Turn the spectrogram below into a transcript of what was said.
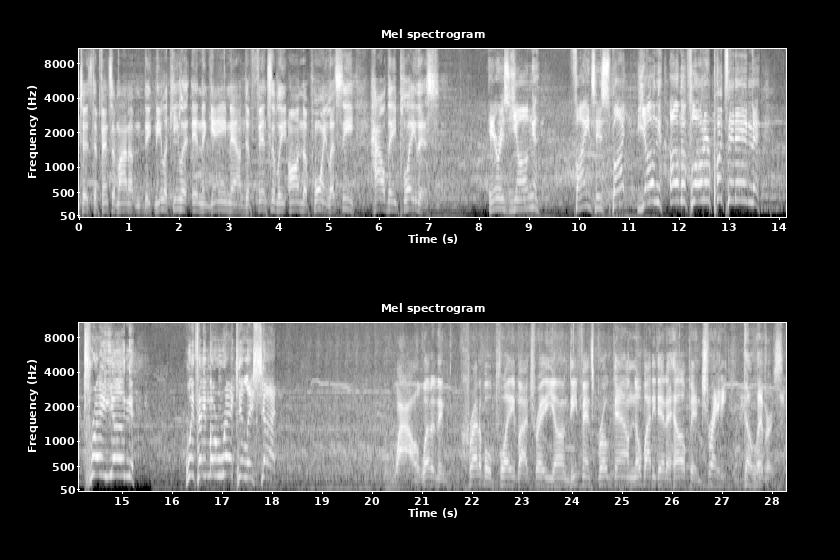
to his defensive lineup. Ntilikina in the game now defensively on the point. Let's see how they play this. Here is Young. Finds his spot. Young on the floater. Puts it in. Trae Young with a miraculous shot. Wow, what an incredible play by Trae Young. Defense broke down, nobody there to help, and Trae delivers.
